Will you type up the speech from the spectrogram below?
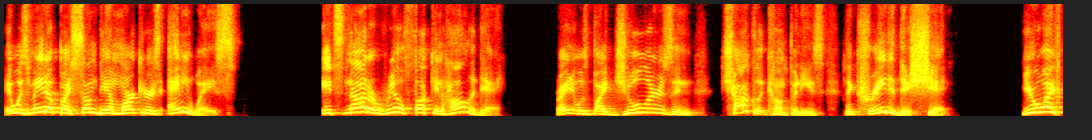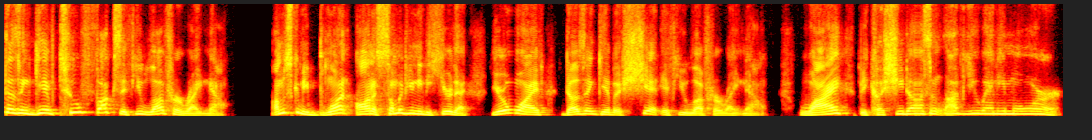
It was made up by some damn marketers, anyways. It's not a real fucking holiday, right? It was by jewelers and chocolate companies that created this shit. Your wife doesn't give two fucks if you love her right now. I'm just gonna be blunt, honest. Some of you need to hear that. Your wife doesn't give a shit if you love her right now. Why? Because she doesn't love you anymore.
